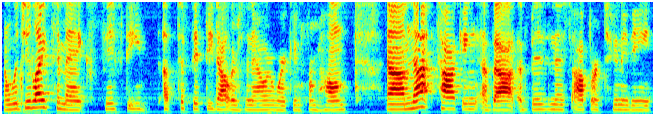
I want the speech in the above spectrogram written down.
Now, would you like to make 50 up to $50 an hour working from home? Now, I'm not talking about a business opportunity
